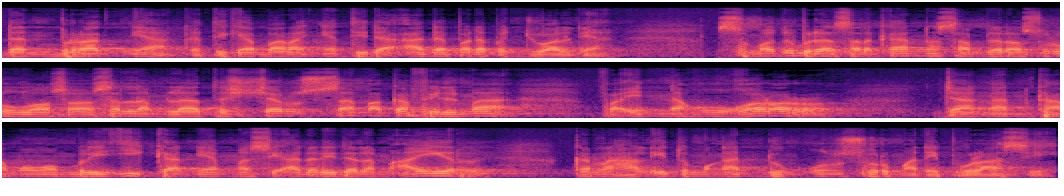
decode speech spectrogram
dan beratnya ketika barangnya tidak ada pada penjualnya. Semua itu berdasarkan sabda Rasulullah SAW, La tasyaru samaka fil ma fa innahu gharar. Jangan kamu membeli ikan yang masih ada di dalam air karena hal itu mengandung unsur manipulasi.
